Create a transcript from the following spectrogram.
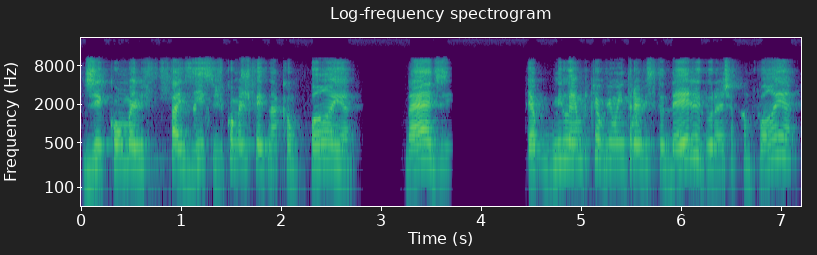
de como ele faz isso, de como ele fez na campanha, né? De, eu me lembro que eu vi uma entrevista dele durante a campanha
